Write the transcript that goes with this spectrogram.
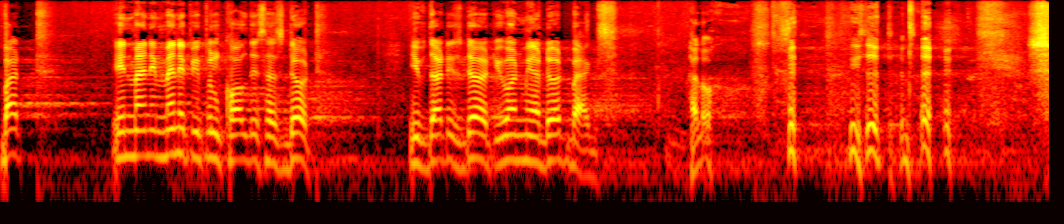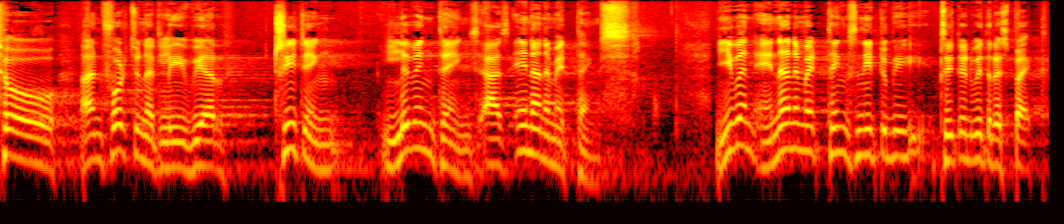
But in many, many people call this as dirt. If that is dirt, you and me are dirt bags. Hello? so, unfortunately, we are treating living things as inanimate things. Even inanimate things need to be treated with respect.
